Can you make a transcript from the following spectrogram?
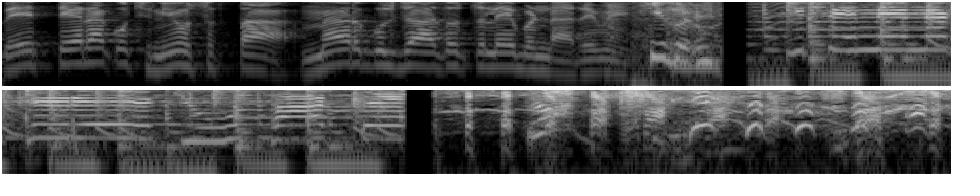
अबे तेरा कुछ नहीं हो सकता। मैं और गुलजार तो चले भंडारे में। कितने नखरे क्यों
